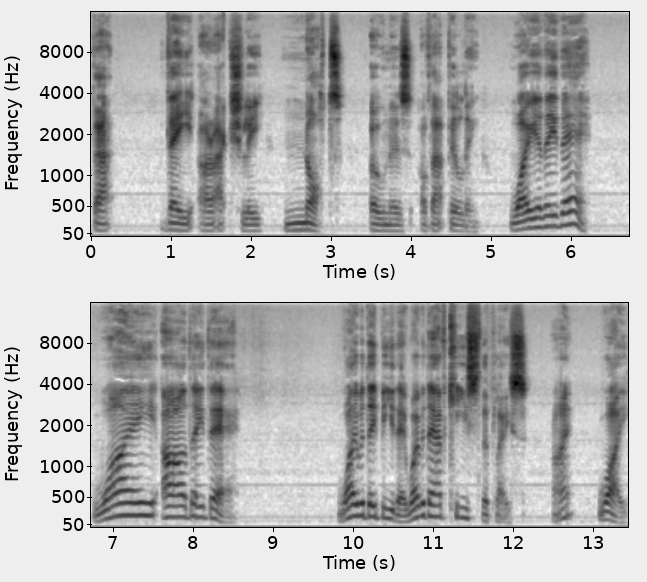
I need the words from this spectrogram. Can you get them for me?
that they are actually not owners of that building? Why are they there? Why are they there? Why would they be there? Why would they have keys to the place? Right? Why?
